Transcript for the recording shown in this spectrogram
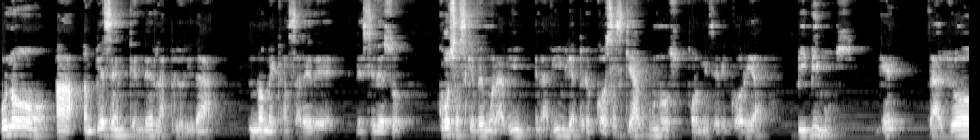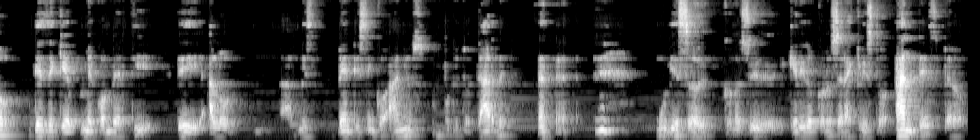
Uno ah, empieza a entender la prioridad. No me cansaré de decir eso. Cosas que vemos en la, Biblia, pero cosas que algunos, por misericordia, vivimos. O sea, yo, desde que me convertí eh, a, a mis 25 años, un poquito tarde, hubiese conocido, querido conocer a Cristo antes, pero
